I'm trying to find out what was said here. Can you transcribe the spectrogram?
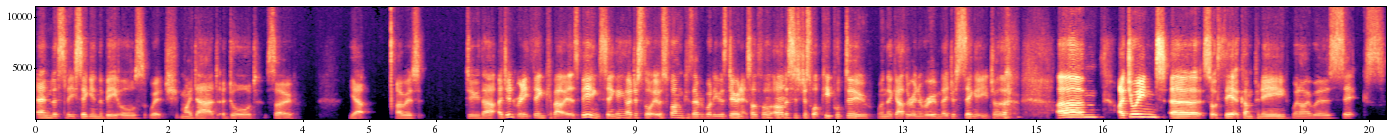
endlessly singing the beatles which my dad adored. So yeah i would do that i didn't really think about it as being singing i just thought it was fun because everybody was doing it so i thought oh Mhm. this is just what people do when they gather in a room they just sing at each other um i joined a sort of theatre company when i was six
